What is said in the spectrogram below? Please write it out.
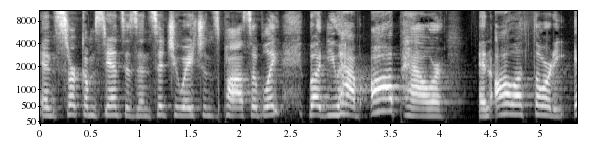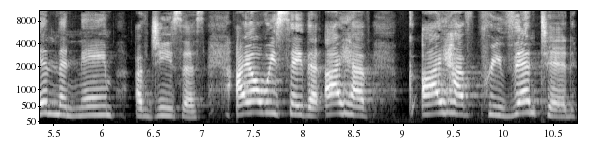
in circumstances and situations possibly, but you have all power and all authority in the name of Jesus. I always say that I have I have prevented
